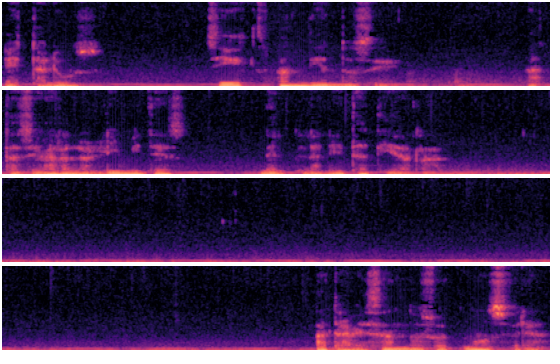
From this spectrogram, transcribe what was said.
Esta luz sigue expandiéndose hasta llegar a los límites del planeta Tierra. atravesando su atmósfera.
